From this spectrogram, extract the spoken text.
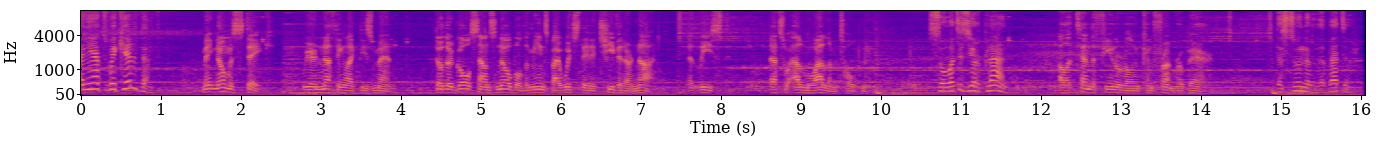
And yet we killed them. Make no mistake, we are nothing like these men. Though their goal sounds noble, the means by which they'd achieve it are not. At least, that's what Al-Mualim told me. So what is your plan? I'll attend the funeral and confront Robert. The sooner the better.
